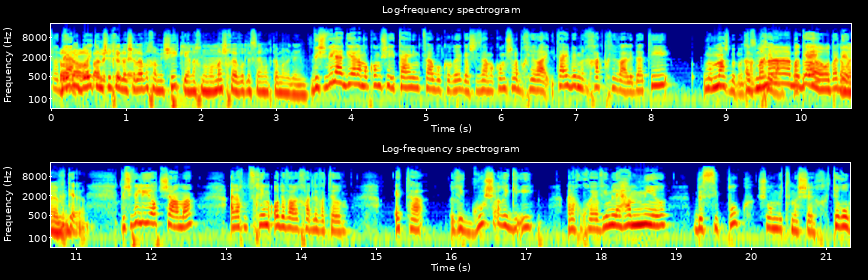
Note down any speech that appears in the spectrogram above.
תודה. ביבי, בואי תמשיכי לשלב החמישי, כי אנחנו ממש חייבות לסיים עוד כמה רגעים. בשביל להגיע למקום שאיתי נמצא בו כרגע, שזה המקום של הבחירה, איתי במרחק בחירה, לדעתי, ממש במרחק בחירה. הזמנה בדואר אוקיי? עוד כמה ימים. כן. בשביל להיות שמה, אנחנו צריכים עוד דבר אחד לוותר. את הריגוש הרגעי, אנחנו חייבים להמיר בסיפוק שהוא מתמשך. תראו,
